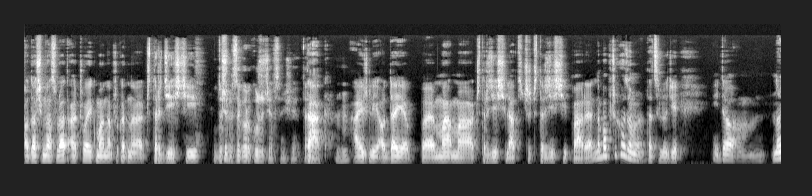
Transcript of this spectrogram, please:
od 18 lat, a człowiek ma na przykład na 40. Do 18 roku życia w sensie. Tak. tak. Mhm. A jeżeli oddaje, e, ma, ma 40 lat czy 40 parę, no bo przychodzą tacy ludzie i to, no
